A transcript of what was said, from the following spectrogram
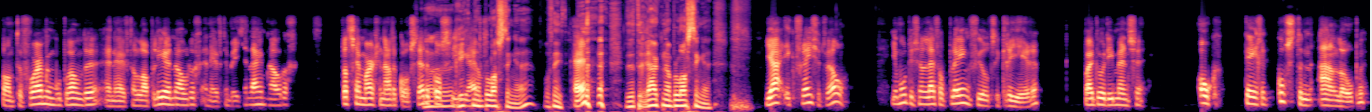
Want de verwarming moet branden en hij heeft een lap leer nodig en heeft een beetje lijm nodig. Dat zijn marginale kosten. Hè? De Eh, kosten die je riekt naar hebt. belastingen, hè? Of niet? Hè? Dit ruikt naar belastingen. Ja, ik vrees het wel. Je moet dus een level playing field creëren, waardoor die mensen ook tegen kosten aanlopen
